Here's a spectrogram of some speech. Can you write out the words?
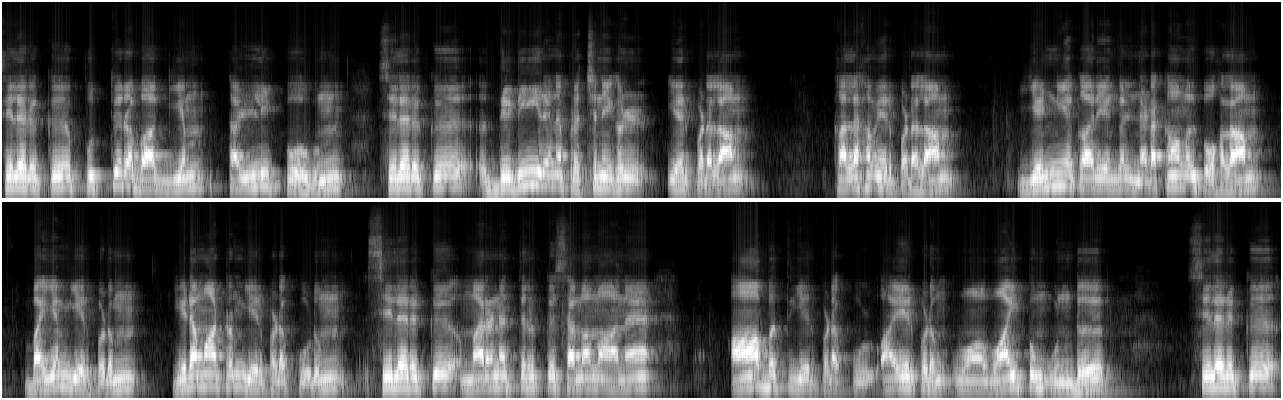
சிலருக்கு புத்திர பாக்கியம் தள்ளி போகும் சிலருக்கு திடீரென பிரச்சனைகள் ஏற்படலாம் கலகம் ஏற்படலாம் எண்ணிய காரியங்கள் நடக்காமல் போகலாம் பயம் ஏற்படும் இடமாற்றம் ஏற்படக்கூடும். சிலருக்கு மரணத்திற்கு சமமான ஆபத்து ஏற்படக்கூ ஏற்படும் வா- வாய்ப்பும் உண்டு. சிலருக்கு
